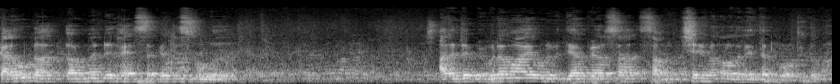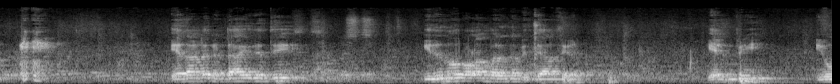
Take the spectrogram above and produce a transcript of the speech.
Kalavoor government higher secondary school അതിന്റെ വിപുലമായ ഒരു വിദ്യാഭ്യാസ സമുച്ചയം എന്നുള്ള നിലയിൽ തന്നെ പ്രവർത്തിക്കുന്നതാണ് ഏതാണ്ട് രണ്ടായിരത്തി ഇരുന്നൂറോളം വരുന്ന വിദ്യാർത്ഥികൾ. L P U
